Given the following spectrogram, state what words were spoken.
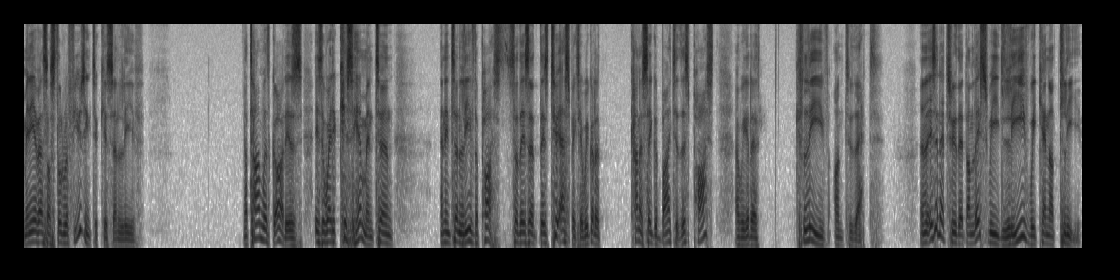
Many of us are still refusing to kiss and leave now, time with God is, is the way to kiss Him and turn and in turn leave the past. So there's a there's two aspects here. We've got to kind of say goodbye to this past, and we've got to cleave onto that. And isn't it true that unless we leave, we cannot cleave?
